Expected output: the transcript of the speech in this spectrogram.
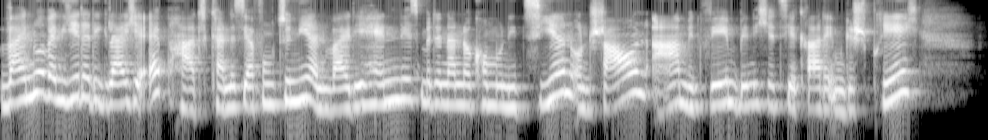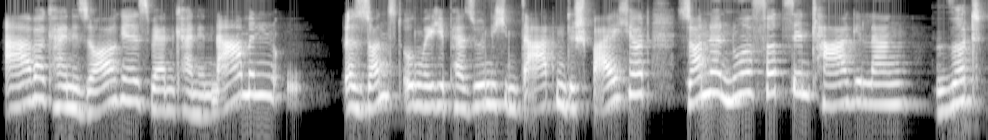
Weil nur wenn jeder die gleiche App hat, kann es ja funktionieren, weil die Handys miteinander kommunizieren und schauen, ah, mit wem bin ich jetzt hier gerade im Gespräch. Aber keine Sorge, es werden keine Namen oder sonst irgendwelche persönlichen Daten gespeichert, sondern nur 14 Tage lang wird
